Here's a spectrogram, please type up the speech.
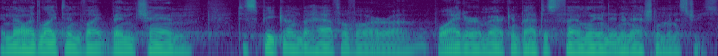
And now I'd like to invite Ben Chan to speak on behalf of our uh, wider American Baptist family and international ministries.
